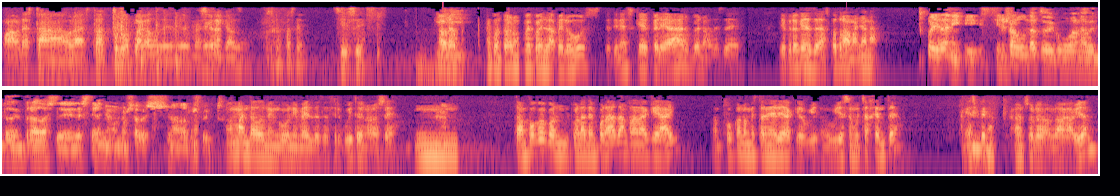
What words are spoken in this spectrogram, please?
Ahora está, ahora está todo plagado de, de, de gradas. Sí, sí. Y- Ahora, encontrar un hueco en la Pelús, te tienes que pelear, bueno, desde, yo creo que desde las 4 de la mañana. Oye, Dani, ¿y ¿tienes algún dato de cómo va la venta de entradas de, de este año? ¿O no sabes nada al respecto? No han mandado ningún email desde el circuito y no lo sé. Mm, Tampoco con, con la temporada tan rara que hay, tampoco no me extrañaría que hubi- hubiese mucha gente. Espero que Alonso lo, lo haga bien.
